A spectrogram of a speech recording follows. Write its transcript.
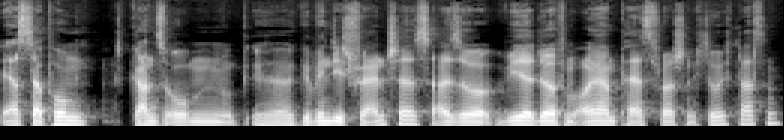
Erster Punkt, ganz oben, äh, gewinnt die Franchise. Also wir dürfen euren Pass Rush nicht durchlassen.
